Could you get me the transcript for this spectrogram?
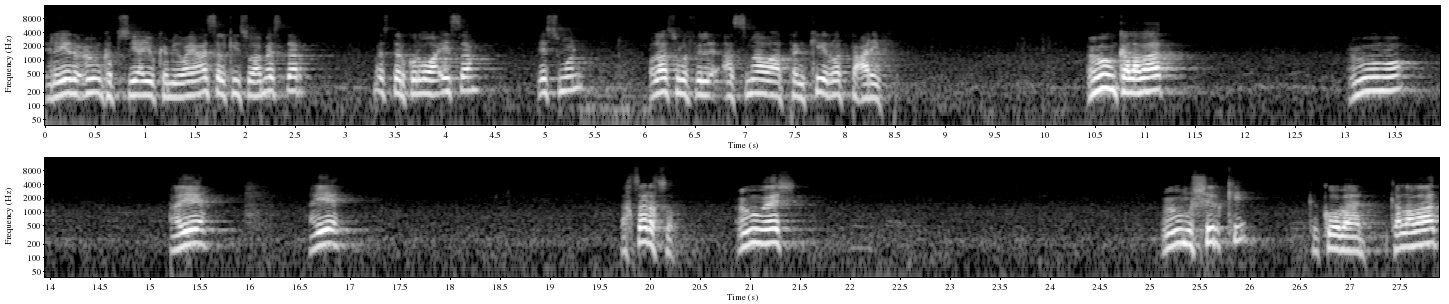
ereyada cumuumka tusiya ayuu kamid waayo asalkiisu waa masder masderkuna waa ism ism walaslu fi اlasmaa waa atankiir wالtacriif cumuumka labaad cumuumu haye haye dhakso dhakso cumuum esh cumuumu shirki ka koobaad ka labaad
